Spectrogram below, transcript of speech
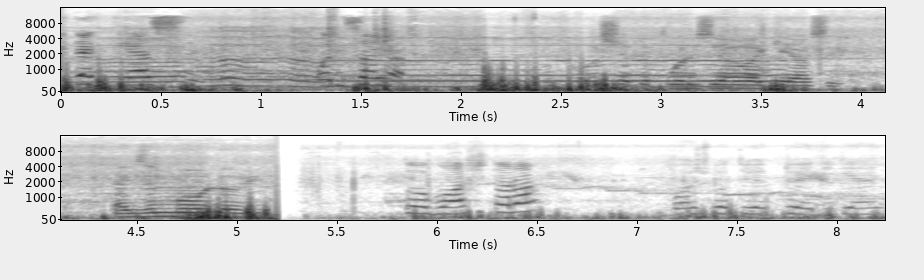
এটা কি আছে? পরিচয় কি আছে? একজন মৌলবী। তো বস তোরা। বসবো তুই একটু এদিকে আয়।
